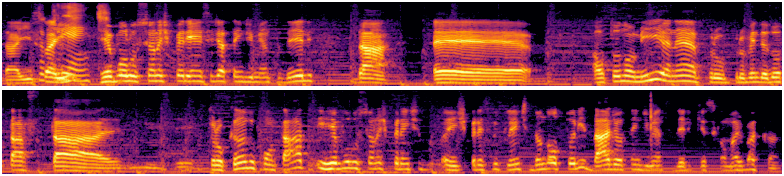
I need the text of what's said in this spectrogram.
tá? Isso do aí cliente. revoluciona a experiência de atendimento dele, dá é, autonomia, né, para o vendedor estar tá, tá trocando contato e revoluciona a experiência, a experiência do cliente, dando autoridade ao atendimento dele, que isso que é o mais bacana.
